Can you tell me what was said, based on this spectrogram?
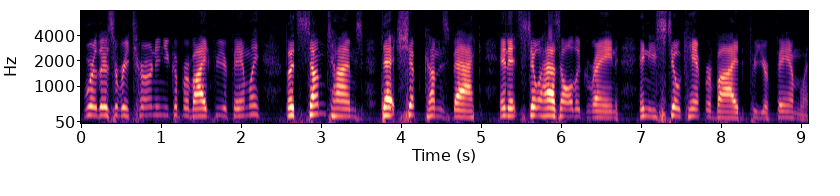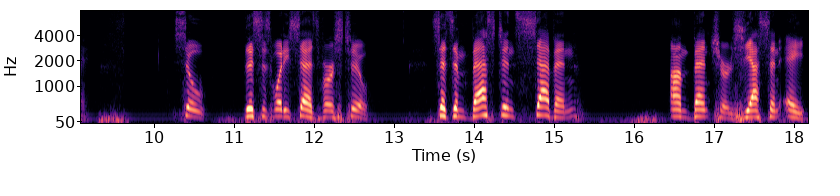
where there's a return and you can provide for your family. But sometimes that ship comes back and it still has all the grain and you still can't provide for your family. So this is what he says, verse 2. It says, invest in seven um, ventures, yes, and eight.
